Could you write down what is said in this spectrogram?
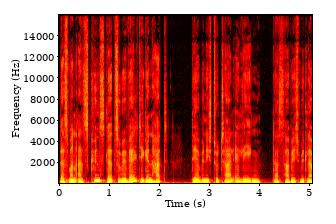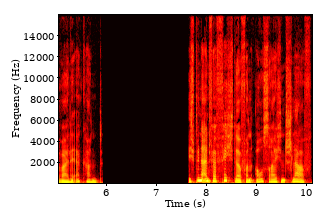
das man als Künstler zu bewältigen hat, der bin ich total erlegen, das habe ich mittlerweile erkannt. Ich bin ein Verfechter von ausreichend Schlaf,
